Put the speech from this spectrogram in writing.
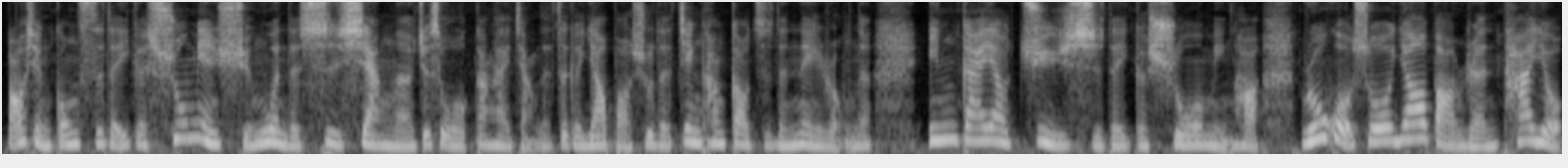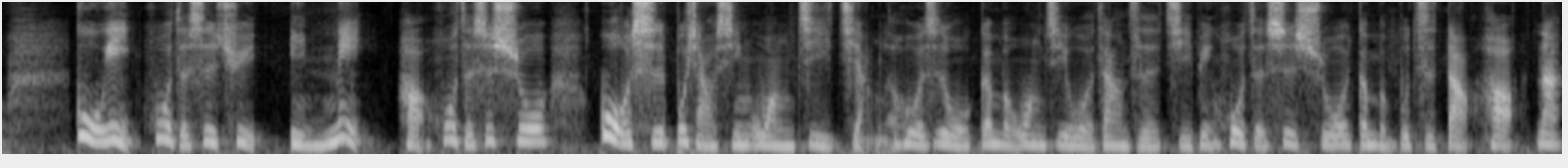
保险公司的一个书面询问的事项呢，就是我刚才讲的这个腰保书的健康告知的内容呢，应该要据实的一个说明哈。如果说腰保人他有故意或者是去隐匿。好，或者是说过失不小心忘记讲了，或者是我根本忘记我有这样子的疾病，或者是说根本不知道。好，那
